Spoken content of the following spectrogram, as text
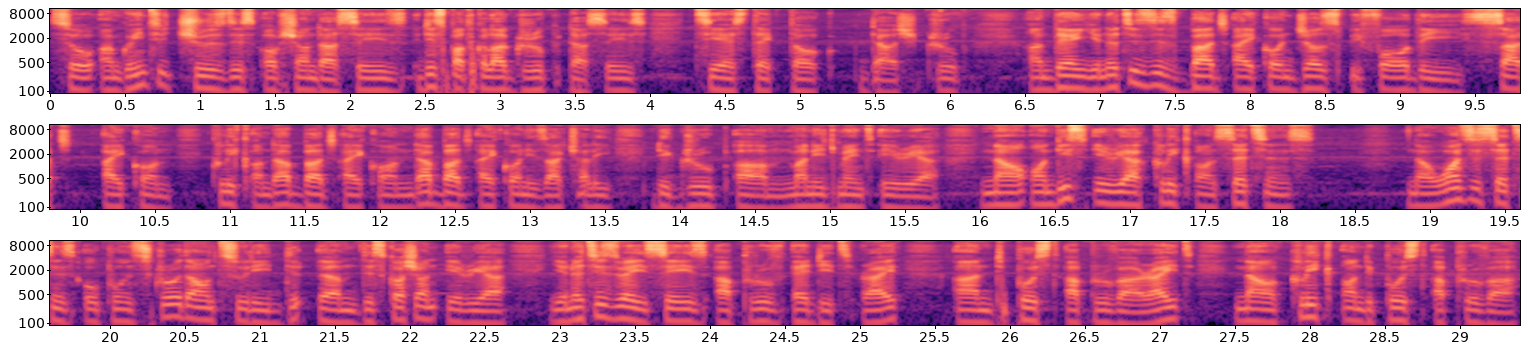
So i'm going to choose this option that says this particular group that says ts tech talk dash group. And then you notice this badge icon just before the search icon. Click on that badge icon. That badge icon is actually the group um, management area. Now on this area click on settings now, once the settings open, scroll down to the um, discussion area. You notice where it says approve edit, right? And post approval, right? Now, click on the post approval.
